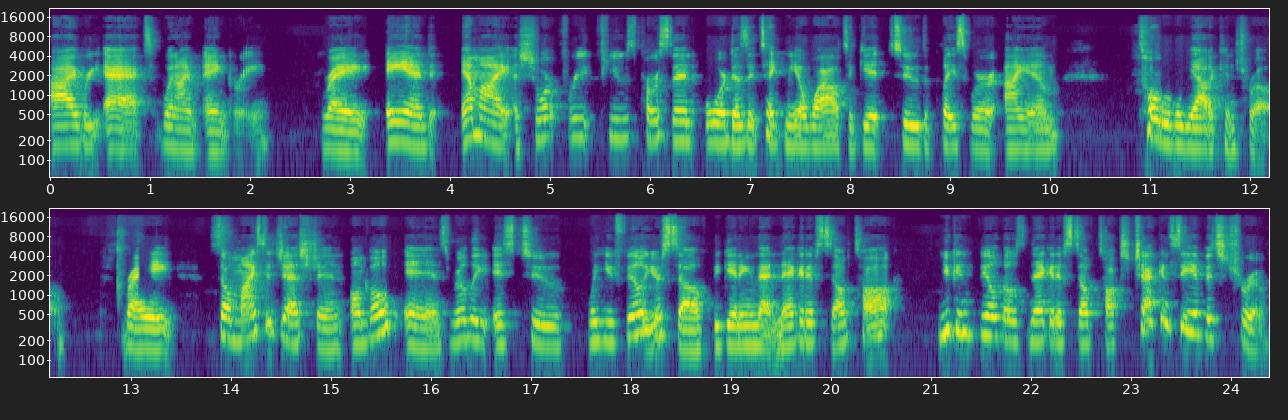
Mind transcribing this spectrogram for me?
I react when I'm angry, right? And am I a short fuse person or does it take me a while to get to the place where I am totally out of control, right? So, my suggestion on both ends really is to, when you feel yourself beginning that negative self talk, you can feel those negative self talks. Check and see if it's true.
